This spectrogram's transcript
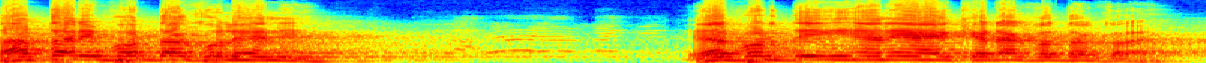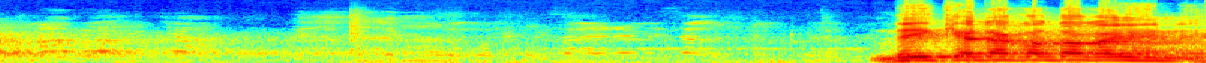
তাড়াতাড়ি পর্দা খুলে এনে। এরপর দেখি এনে কেটা কথা কয়। দেখি কেটা কথা কয় এনে।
